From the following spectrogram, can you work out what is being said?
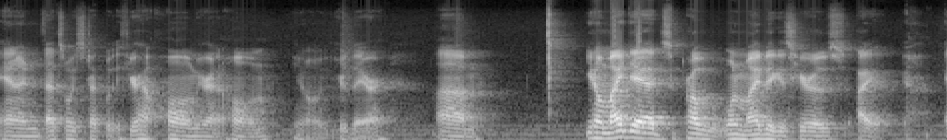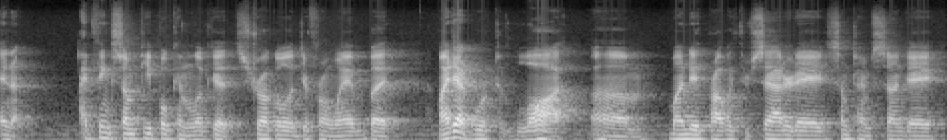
and that's always stuck with if you're at home you're at home you know you're there um, you know my dad's probably one of my biggest heroes i and i think some people can look at struggle a different way but my dad worked a lot um, monday probably through saturday sometimes sunday.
